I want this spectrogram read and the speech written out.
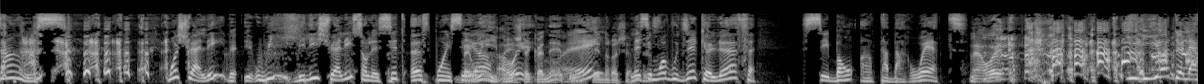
absence. Moi, je suis allée, ben, oui, Billy, je suis allée sur le site œuf.ca. Ben oui, ben Ah oui. je te connais. Ouais. t'es une recherche. Laissez-moi vous dire que l'œuf, c'est bon en tabarouette. Ben ouais. Il y a de la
